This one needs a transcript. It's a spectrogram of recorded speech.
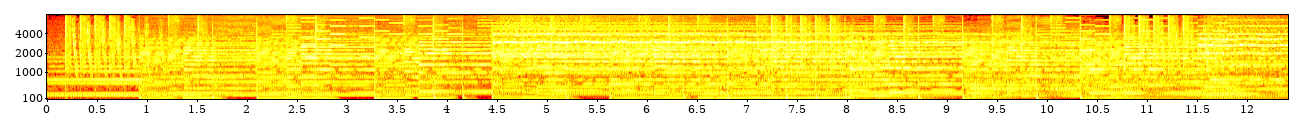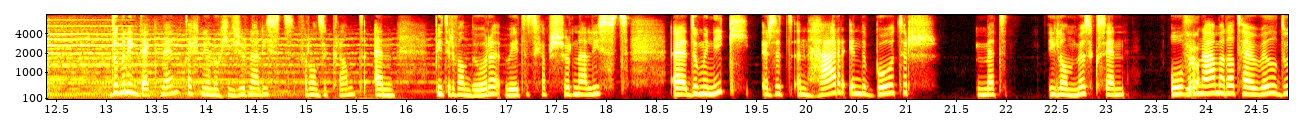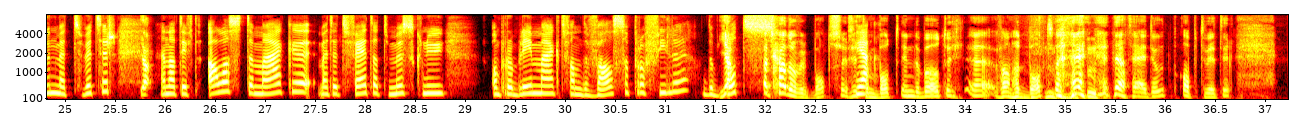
Dominique Dekmijn, technologiejournalist voor onze krant. En Pieter van Doren, wetenschapsjournalist. Uh, Dominique, er zit een haar in de boter met Elon Musk zijn overname dat hij wil doen met Twitter. En dat heeft alles te maken met het feit dat Musk nu een probleem maakt van de valse profielen, de bots. Ja, het gaat over bots. Er zit een bot in de boter uh, van het bot dat hij doet op Twitter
